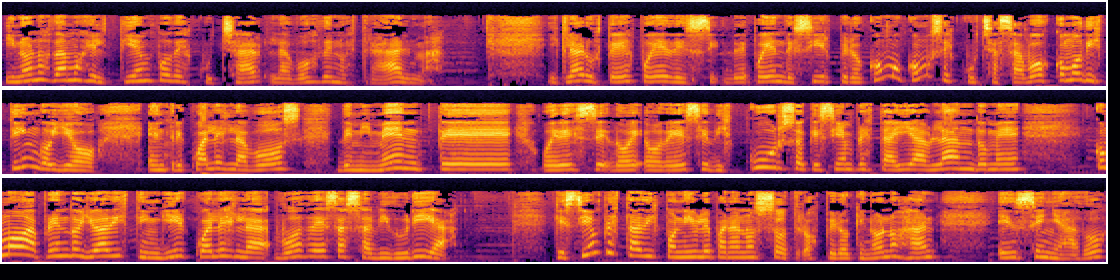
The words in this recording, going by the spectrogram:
y no nos damos el tiempo de escuchar la voz de nuestra alma. Y claro, ustedes pueden decir, pueden decir, pero ¿cómo, ¿cómo se escucha esa voz? ¿Cómo distingo yo entre cuál es la voz de mi mente o de ese, o de ese discurso que siempre está ahí hablándome? ¿Cómo aprendo yo a distinguir cuál es la voz de esa sabiduría? que siempre está disponible para nosotros, pero que no nos han enseñado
